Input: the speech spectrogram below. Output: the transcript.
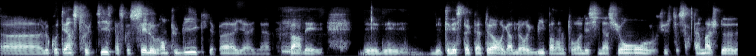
euh, le côté instructif parce que c'est le grand public. Il y a pas, il y a, la plupart des, des, des, téléspectateurs regardent le rugby pendant le tournoi destination ou juste certains matchs de,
